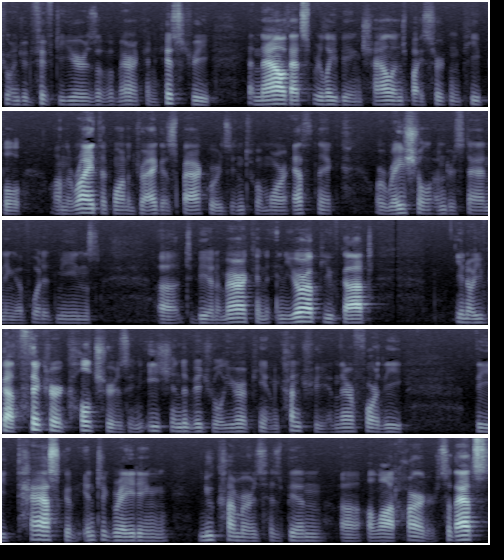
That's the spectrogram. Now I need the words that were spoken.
250 years of American history. And now that's really being challenged by certain people on the right that want to drag us backwards into a more ethnic or racial understanding of what it means to be an American. In Europe, you've got, you know, you've got thicker cultures in each individual European country, and therefore the, the task of integrating newcomers has been uh, a lot harder. So that's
